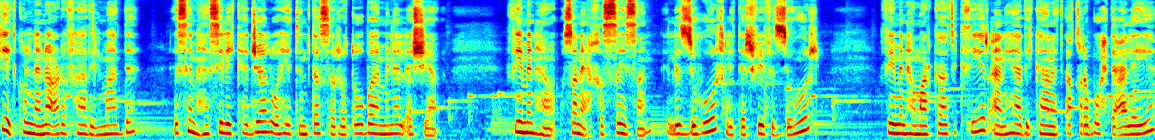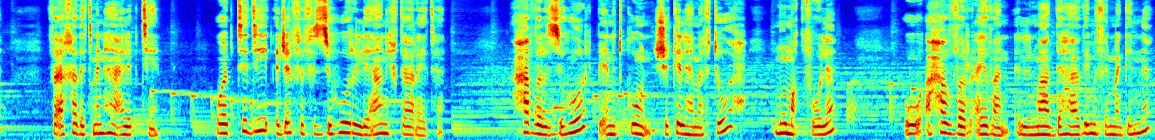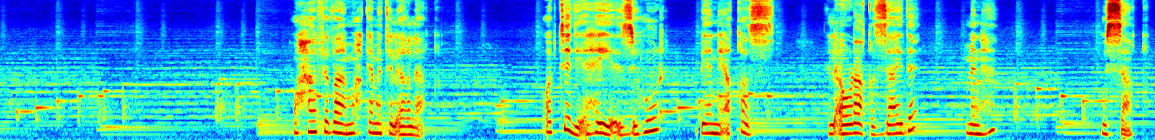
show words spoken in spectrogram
أكيد كلنا نعرف هذه المادة اسمها سيليكا جل وهي تمتص الرطوبة من الأشياء. في منها صنع خصيصا للزهور لتجفيف الزهور. في منها ماركات كثير أنا هذه كانت أقرب وحدة علي فأخذت منها علبتين. وأبتدي أجفف الزهور اللي أنا اختاريتها. أحضر الزهور بأن تكون شكلها مفتوح مو مقفولة. وأحضر أيضا المادة هذه مثل ما قلنا. وحافظة محكمة الإغلاق. وابتدي أهيئ الزهور بأني أقص الأوراق الزايدة منها والساق.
